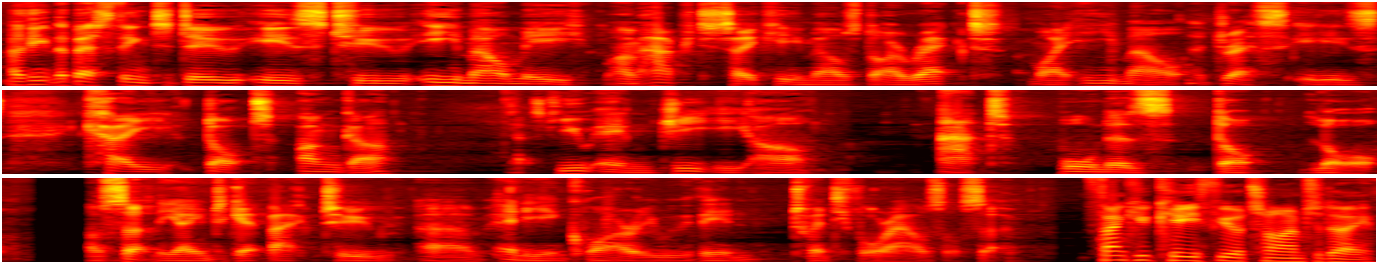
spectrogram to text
I think the best thing to do is to email me. I'm happy to take emails direct. My email address is k.unger, that's U N G E R, at warners.law. I'll certainly aim to get back to um, any inquiry within 24 hours or so. Thank you, Keith, for your time today.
